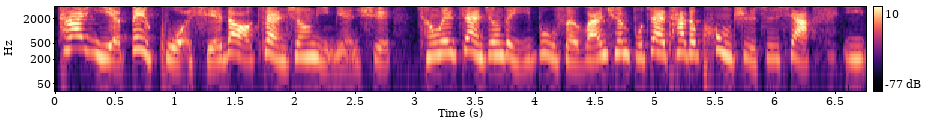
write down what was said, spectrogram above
他也被裹挟到战争里面去，成为战争的一部分，完全不在他的控制之下，以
